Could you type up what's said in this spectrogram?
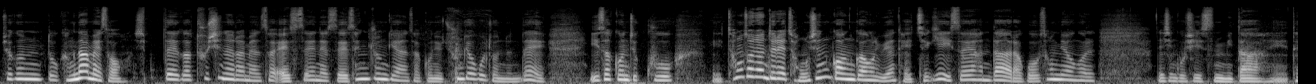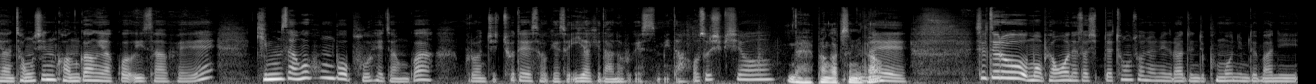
최근 또 강남에서 10대가 투신을 하면서 SNS에 생중계한 사건이 충격을 줬는데 이 사건 직후 청소년들의 정신 건강을 위한 대책이 있어야 한다라고 성명을 내신 곳이 있습니다. 예, 대한정신건강의학과 의사회 김상욱 홍보 부회장과 브런치 초대석에서 이야기 나눠보겠습니다. 어서 오십시오. 네, 반갑습니다. 네. 실제로 뭐 병원에서 10대 청소년이라든지 부모님들 많이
